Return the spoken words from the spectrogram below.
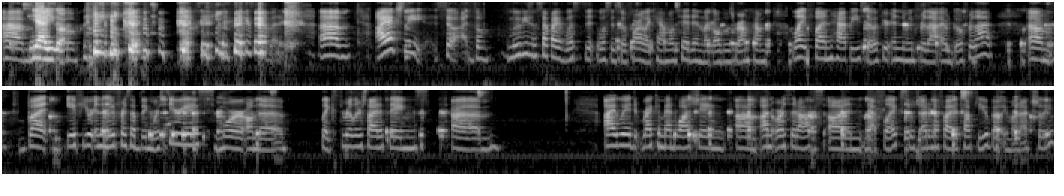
Um, Yeah, you so- go. You take a it. Um, I actually so uh, the movies and stuff I've listed listed so far, like Hamilton and like all those rom coms, light, fun, happy. So if you're in the mood for that, I would go for that. Um, but if you're in the mood for something more serious, more on the like thriller side of things, um, I would recommend watching um, Unorthodox on Netflix, which I don't know if I talked to you about, Iman, actually.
